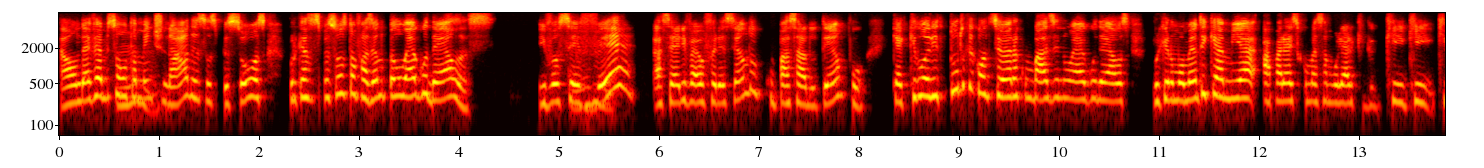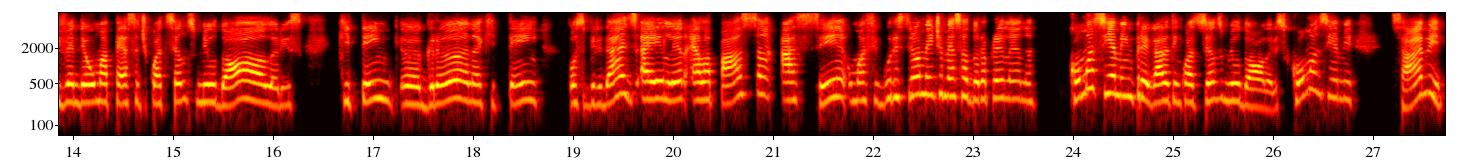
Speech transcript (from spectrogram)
Ela não deve absolutamente uhum. nada a essas pessoas, porque essas pessoas estão fazendo pelo ego delas. E você uhum. vê, a série vai oferecendo com o passar do tempo, que aquilo ali, tudo que aconteceu era com base no ego delas. Porque no momento em que a Mia aparece como essa mulher que, que, que, que vendeu uma peça de 400 mil dólares, que tem uh, grana, que tem possibilidades, a Helena, ela passa a ser uma figura extremamente ameaçadora para Helena. Como assim a minha empregada tem 400 mil dólares? Como assim a minha. Sabe?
